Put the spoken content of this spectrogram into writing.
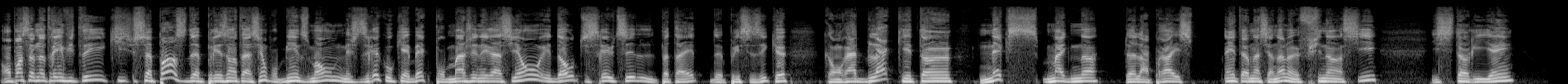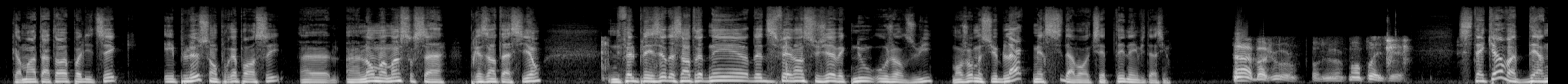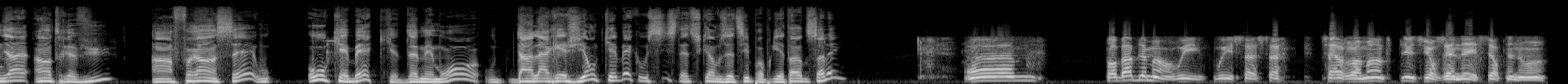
On passe à notre invité qui se passe de présentation pour bien du monde, mais je dirais qu'au Québec, pour ma génération et d'autres, il serait utile peut-être de préciser que Conrad Black, est un ex-magnat de la presse internationale, un financier, historien, commentateur politique, et plus, on pourrait passer euh, un long moment sur sa présentation. Il nous fait le plaisir de s'entretenir de différents sujets avec nous aujourd'hui. Bonjour, Monsieur Black. Merci d'avoir accepté l'invitation. Ah, bonjour. Bonjour. Mon plaisir. C'était quand votre dernière entrevue en français ou au Québec de mémoire ou dans la région de Québec aussi? C'était-tu quand vous étiez propriétaire du Soleil? Euh, probablement, oui. Oui, ça, ça, ça remonte plusieurs années, certainement.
